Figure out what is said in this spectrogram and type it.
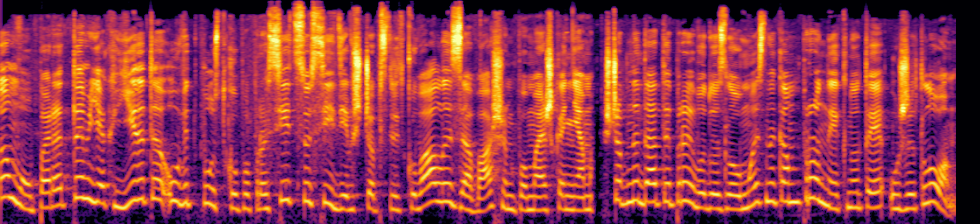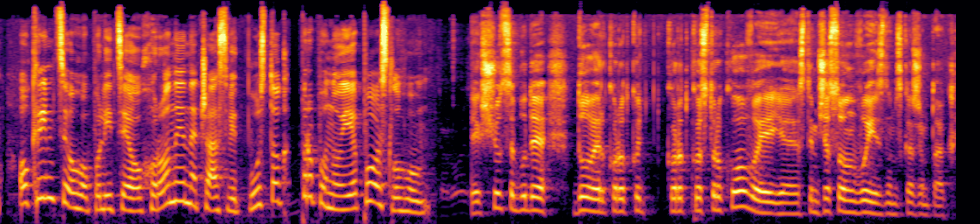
Тому перед тим як їдете у відпустку, попросіть сусідів, щоб слідкували за вашим помешканням, щоб не дати приводу зловмисникам проникнути у житло. Окрім цього, поліція охорони на час відпусток пропонує послугу. Якщо це буде договір коротко, короткостроковий е, з тимчасовим виїздом, скажімо так,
